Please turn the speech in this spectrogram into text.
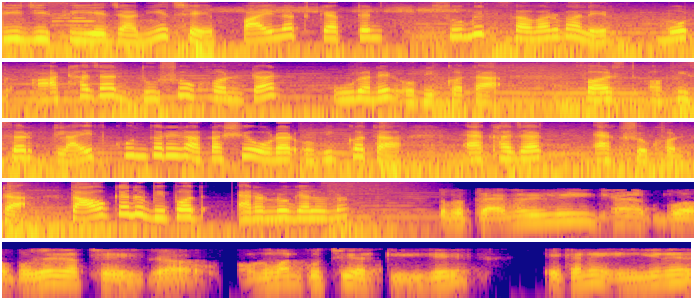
ডিজিসিএ জানিয়েছে পাইলট ক্যাপ্টেন সুমিত সাভারওয়ালের মোট আট হাজার দুশো ঘন্টার উড়ানের অভিজ্ঞতা ফার্স্ট অফিসার ক্লাইভ কুন্দারের আকাশে ওড়ার অভিজ্ঞতা এক হাজার একশো ঘণ্টা। তাও কেন বিপদ এড়ানো গেল না? তবে প্রাইমারিলি বোঝা যাচ্ছে অনুমান করছি আর কি, যে এখানে ইঞ্জিনের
